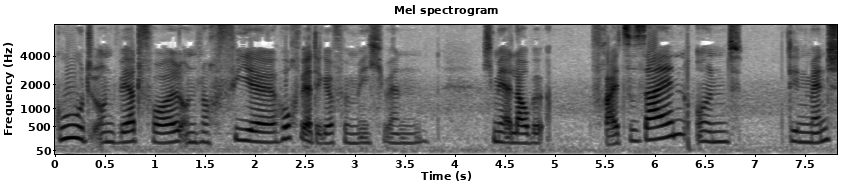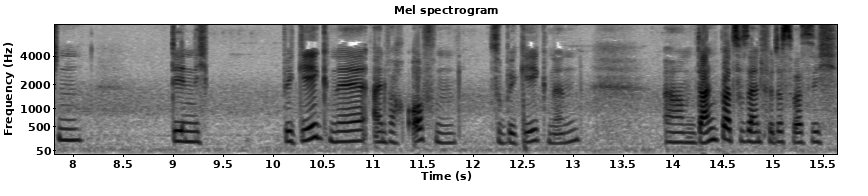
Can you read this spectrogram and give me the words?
gut und wertvoll und noch viel hochwertiger für mich, wenn ich mir erlaube, frei zu sein und den Menschen, denen ich begegne, einfach offen zu begegnen, ähm, dankbar zu sein für das, was ich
